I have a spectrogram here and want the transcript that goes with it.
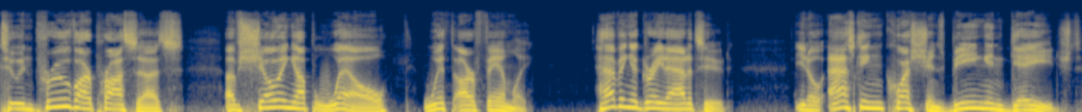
to improve our process of showing up well with our family, having a great attitude, you know, asking questions, being engaged.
